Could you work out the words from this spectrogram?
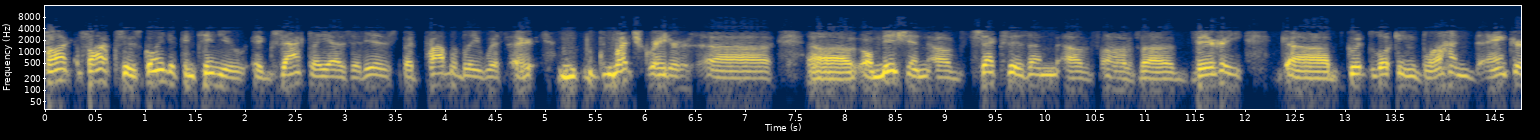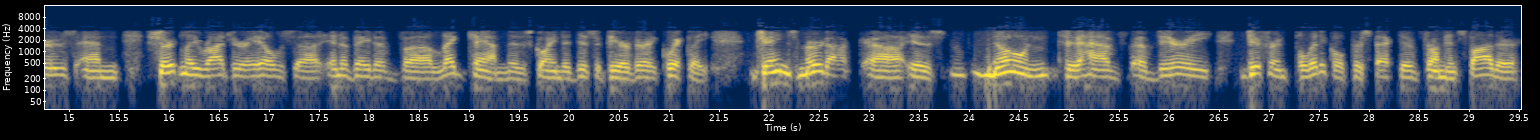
Fox, Fox is going to continue exactly as it is, but probably with a much greater uh, uh, omission of sexism, of of uh, very uh, good-looking blonde anchors, and certainly Roger Ailes' uh, innovative uh, leg cam is going to disappear very quickly. James Murdoch uh, is known to have a very different political perspective from his father.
